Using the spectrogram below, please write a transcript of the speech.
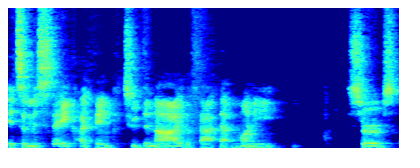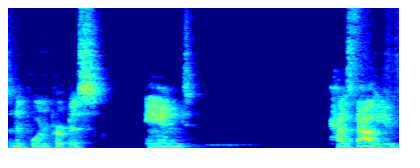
it's a mistake, I think, to deny the fact that money serves an important purpose and has value,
